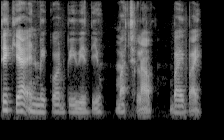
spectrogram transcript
Take care and may god be with you. Much love. Bye bye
